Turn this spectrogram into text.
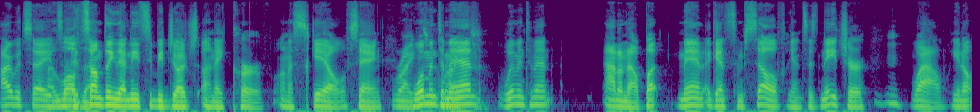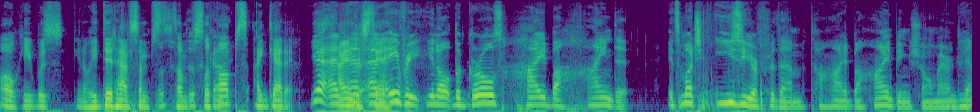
I would say it's, it's that. something that needs to be judged on a curve, on a scale of saying Right, woman to right. man, women to man. I don't know, but man against himself, against his nature, mm-hmm. wow, you know, oh, he was, you know, he did have some Listen, some slip guy- ups. I get it. Yeah, and, I and, and Avery, you know, the girls hide behind it. It's much easier for them to hide behind being Shomer. Yeah,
